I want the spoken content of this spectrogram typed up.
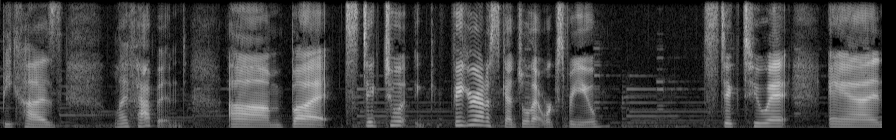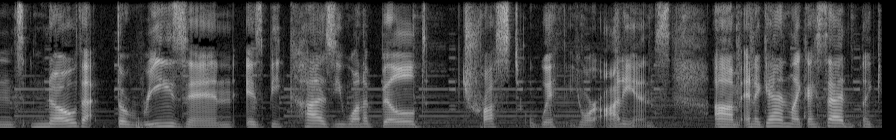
because life happened. Um, but stick to it, figure out a schedule that works for you, stick to it, and know that the reason is because you want to build trust with your audience. Um, and again, like I said, like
